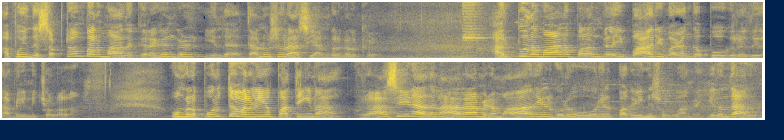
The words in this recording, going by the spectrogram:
அப்போ இந்த செப்டம்பர் மாத கிரகங்கள் இந்த தனுசு ராசி அன்பர்களுக்கு அற்புதமான பலன்களை வாரி வழங்கப் போகிறது அப்படின்னு சொல்லலாம். உங்களை பொறுத்தவரையிலையும் பார்த்தீங்கன்னா ராசிநாதன் ஆறாம் இடம் ஆறில் குரு ஊரில் பகைன்னு சொல்லுவாங்க. இருந்தாலும்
